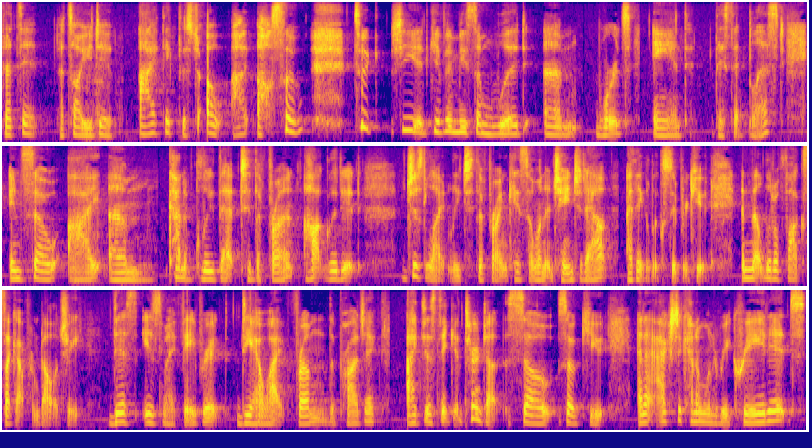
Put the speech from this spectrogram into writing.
that's it. That's all you do. I think this. Oh, I also took. She had given me some wood um, words, and they said blessed, and so I um, kind of glued that to the front. Hot glued it just lightly to the front in case I want to change it out. I think it looks super cute. And that little fox I got from Dollar Tree. This is my favorite DIY from the project. I just think it turned out so so cute, and I actually kind of want to recreate it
